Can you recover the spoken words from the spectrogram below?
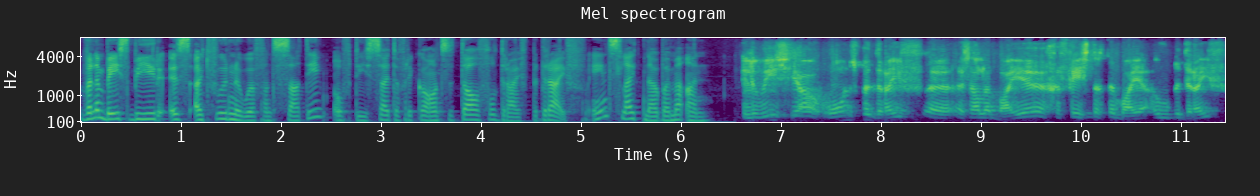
Willem Besbier is uitvoerende hoof van Sati of die Suid-Afrikaanse Tafeldryfbedryf en sluit nou by my aan. Louise, ja, ons bedryf uh, is al 'n baie gevestigde, baie ou bedryf.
